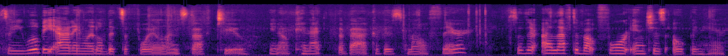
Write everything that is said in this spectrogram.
So you will be adding little bits of foil and stuff to, you know, connect the back of his mouth there. So there, I left about four inches open here.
